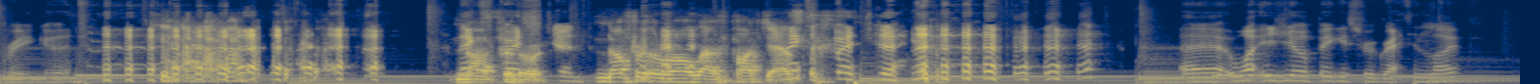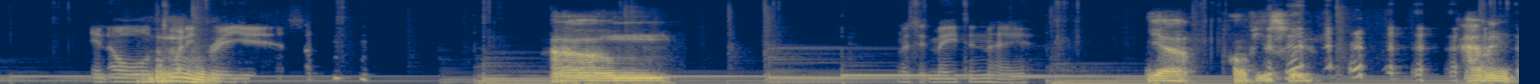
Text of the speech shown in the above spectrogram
Pretty good. Next not question. For the, not for the Raw Life podcast. Next question. uh, what is your biggest regret in life? In all 23 mm. years. Um. Was it meeting me? Yeah, obviously. Having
